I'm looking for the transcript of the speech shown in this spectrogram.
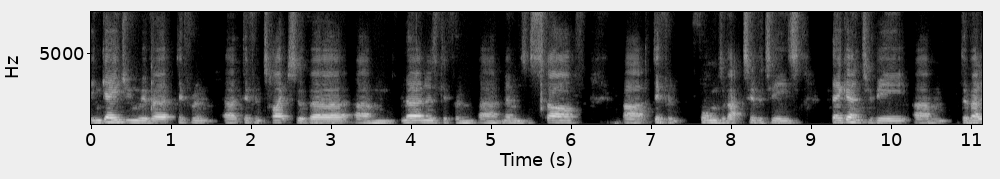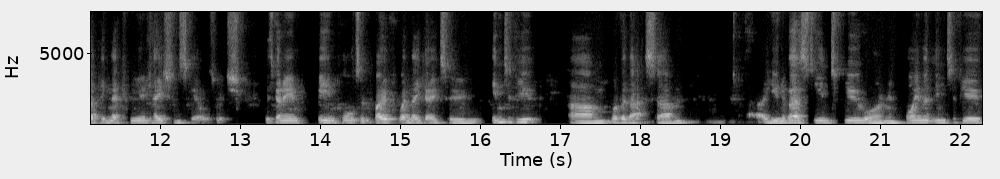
engaging with uh, different, uh, different types of uh, um, learners, different uh, members of staff, uh, different forms of activities, they're going to be um, developing their communication skills, which is going to be important both when they go to interview, um, whether that's um, a university interview or an employment interview,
